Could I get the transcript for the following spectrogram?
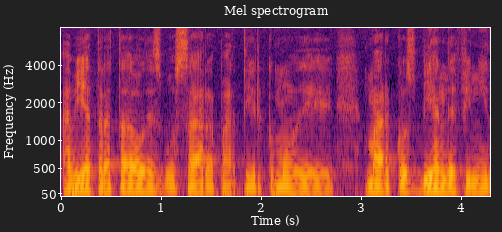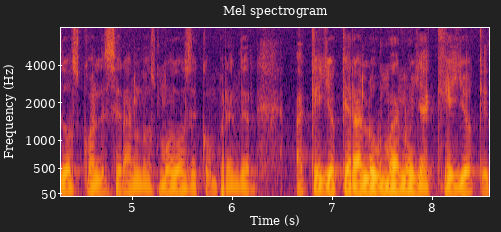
había tratado de esbozar a partir como de marcos bien definidos cuáles eran los modos de comprender aquello que era lo humano y aquello que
